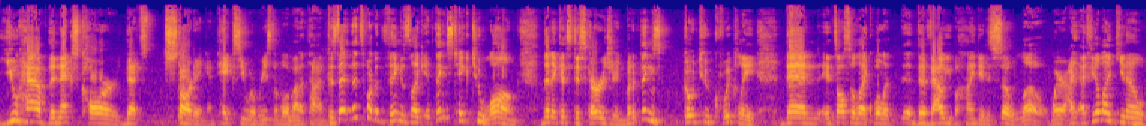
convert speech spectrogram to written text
you have the next car that's starting and takes you a reasonable amount of time. Because that, that's part of the thing is like if things take too long, then it gets discouraging. But if things go too quickly, then it's also like, well, it, the value behind it is so low. Where I, I feel like, you know,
